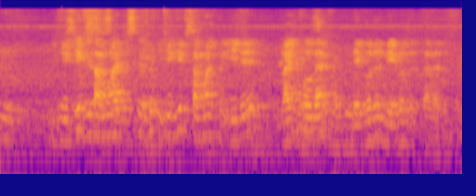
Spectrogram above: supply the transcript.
Mm. If you give someone, if you give someone to eat it, blindfold them, they wouldn't be able to tell the difference.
